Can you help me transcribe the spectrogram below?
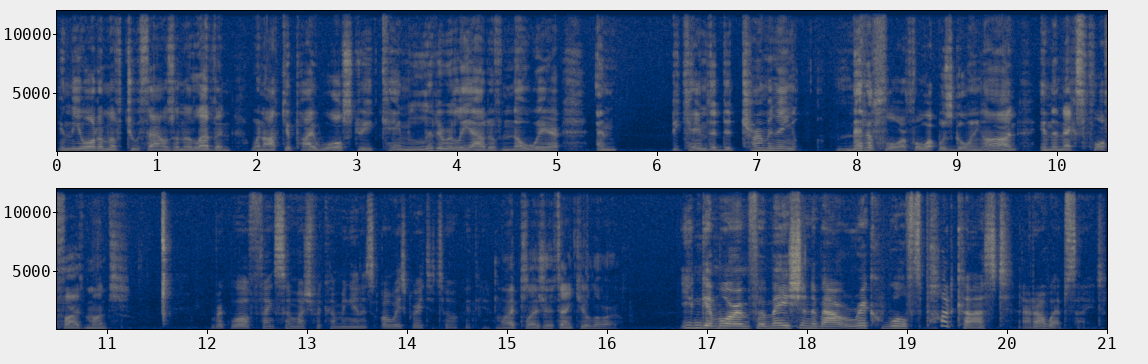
in the autumn of 2011, when Occupy Wall Street came literally out of nowhere and became the determining metaphor for what was going on in the next four or five months. Rick Wolff, thanks so much for coming in. It's always great to talk with you. My pleasure. Thank you, Laura. You can get more information about Rick Wolff's podcast at our website.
